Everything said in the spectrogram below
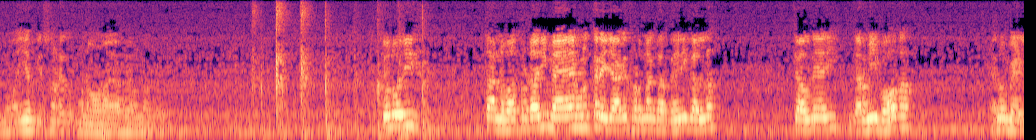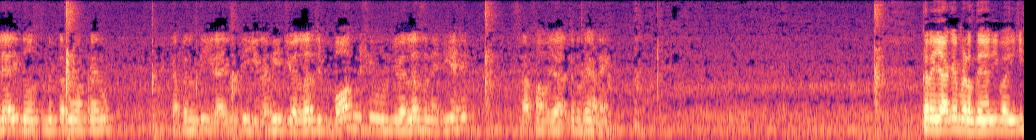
ਨਵਾਈਆਂ ਪੀਸਾਂ ਨੇ ਮਨਾਉਣ ਆਇਆ ਹੋਇਆ ਉਹਨਾਂ ਦੇ ਚਲੋ ਜੀ, ਧੰਨਵਾਦ ਤੁਹਾਡਾ ਜੀ। ਮੈਂ ਹੁਣ ਘਰੇ ਜਾ ਕੇ ਤੁਹਾਡੇ ਨਾਲ ਕਰਦੇ ਆ ਜੀ ਗੱਲ। ਚੱਲਦੇ ਆ ਜੀ, ਗਰਮੀ ਬਹੁਤ ਆ। ਇਹਨੂੰ ਮਿਲ ਲਿਆ ਜੀ ਦੋਸਤ ਮਿੱਤਰ ਨੂੰ ਆਪਣੇ ਨੂੰ। ਕਪਿਲ ਧੀਰ ਹੈ ਜੀ, ਧੀਰ ਰਵੀ ਜਵੈਲਰਸ ਬਹੁਤ ਮਸ਼ਹੂਰ ਜਵੈਲਰਸ ਨੇ ਜੀ ਇਹ। ਸਰਾਫਾ ਬਾਜ਼ਾਰ ਚ ਲੁਧਿਆਣੇ। ਘਰੇ ਜਾ ਕੇ ਮਿਲਦੇ ਆ ਜੀ ਬਾਈ ਜੀ।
